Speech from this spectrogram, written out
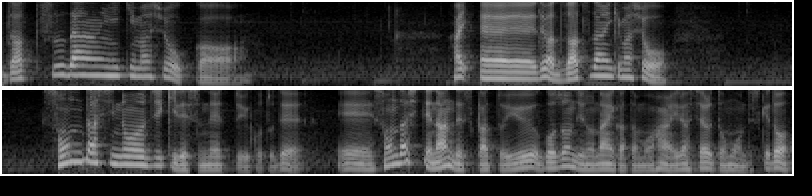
雑談いきましょうか。はい、えー、では雑談いきましょう。損出しの時期ですねということで、えー、損出しって何ですかというご存知のない方も、はい、いらっしゃると思うんですけど、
